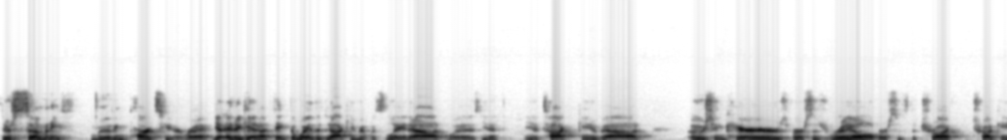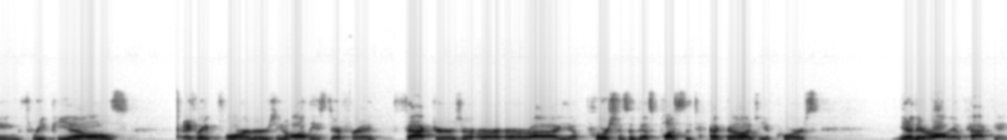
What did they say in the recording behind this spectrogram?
there's so many moving parts here, right? Yeah, and again, I think the way the document was laid out was you know you know talking about ocean carriers versus rail versus the truck trucking, 3PLs, right. freight forwarders, you know all these different factors or, or, or uh, you know portions of this, plus the technology, of course, you know they were all impacted.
